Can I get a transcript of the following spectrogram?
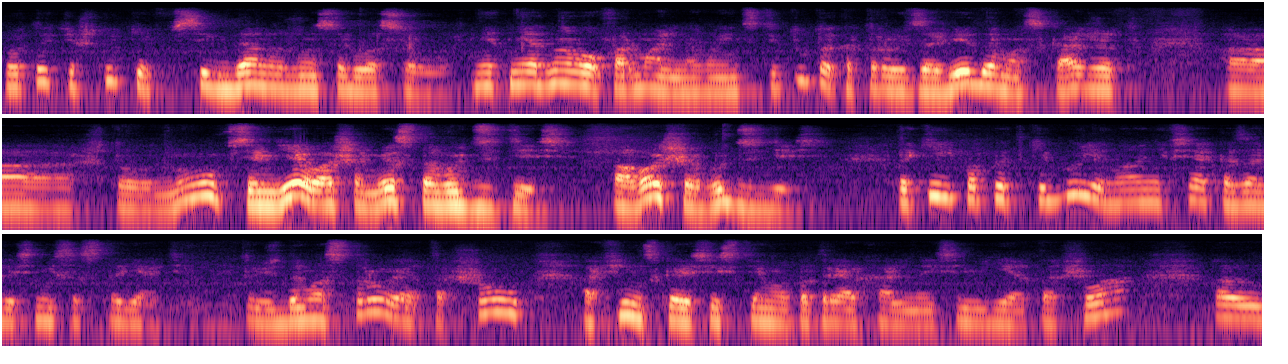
вот эти штуки всегда нужно согласовывать. Нет ни одного формального института, который заведомо скажет, а, что ну, в семье ваше место вот здесь, а ваше вот здесь. Такие попытки были, но они все оказались несостоятельными. То есть домострой отошел, афинская система патриархальной семьи отошла, а,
